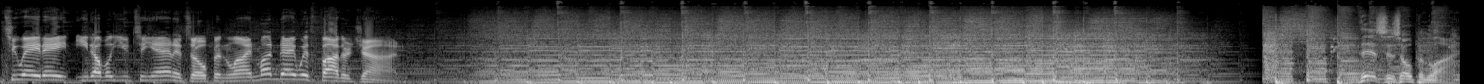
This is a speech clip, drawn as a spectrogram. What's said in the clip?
288 EWTN. It's Open Line Monday with Father John. This is Open Line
